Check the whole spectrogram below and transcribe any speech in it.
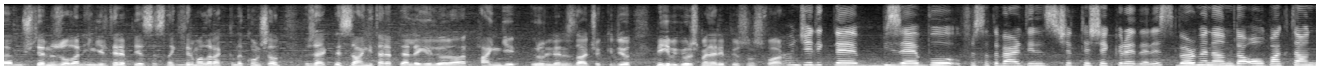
e, müşteriniz olan İngiltere piyasasındaki firmalar hakkında konuşalım. Özellikle size hangi taleplerle geliyorlar? Hangi ürünleriniz daha çok gidiyor? Ne gibi görüşmeler yapıyorsunuz fuarda? Öncelikle bize bu fırsatı verdiğiniz için teşekkür ederiz. Birmingham'da olmaktan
